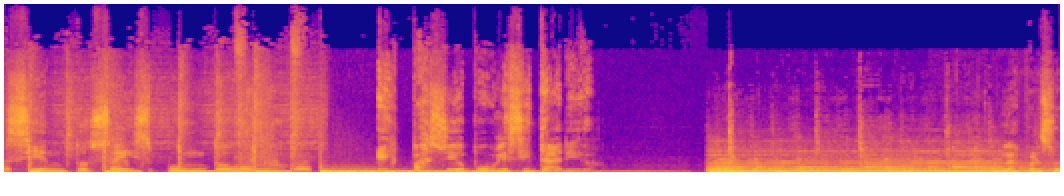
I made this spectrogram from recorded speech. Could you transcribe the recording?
106.1. Espacio Publicitario. Las personas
